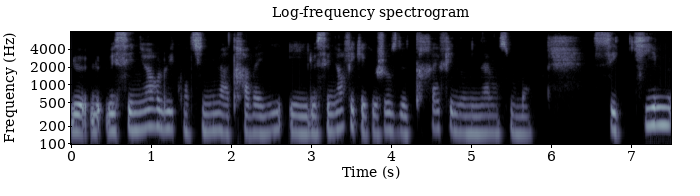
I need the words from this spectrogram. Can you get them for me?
le, Seigneur, lui, continue à travailler et le Seigneur fait quelque chose de très phénoménal en ce moment. C'est qu'il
